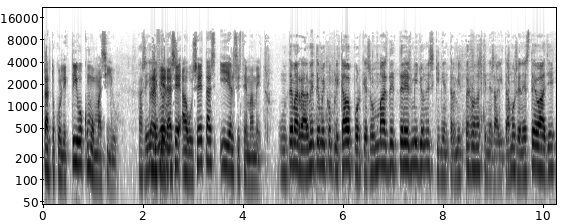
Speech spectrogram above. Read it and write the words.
tanto colectivo como masivo. Así es, Refiérase señores. a busetas y el sistema metro. Un tema realmente muy complicado porque son más de 3.500.000 personas quienes habitamos en este valle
